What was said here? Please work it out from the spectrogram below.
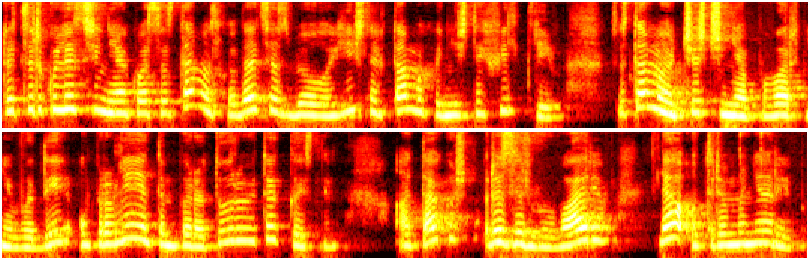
Рециркуляційні аквасистеми складаються з біологічних та механічних фільтрів, системи очищення поверхні води, управління температурою та киснем, а також резервуарів для утримання риб.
